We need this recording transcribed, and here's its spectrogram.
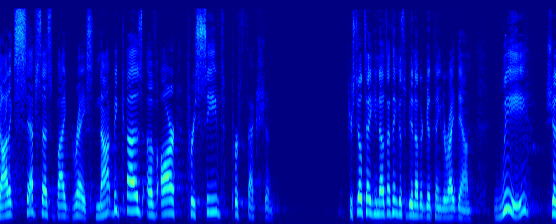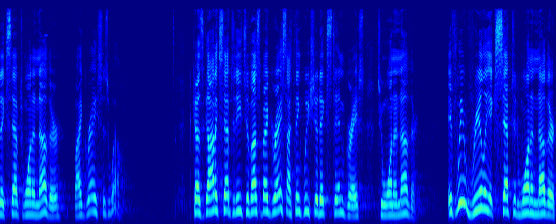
God accepts us by grace, not because of our perceived perfection. If you're still taking notes, I think this would be another good thing to write down. We should accept one another by grace as well. Because God accepted each of us by grace, I think we should extend grace to one another. If we really accepted one another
